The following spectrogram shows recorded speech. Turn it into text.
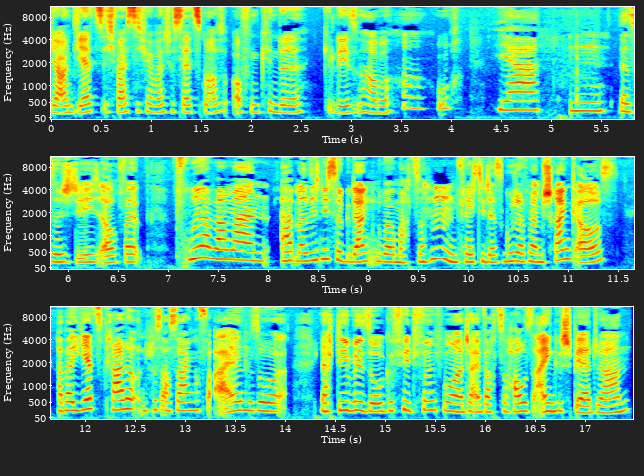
ja, und jetzt, ich weiß nicht mehr, was ich das letzte Mal auf dem Kindle gelesen habe. Huch. Ja, mm, das verstehe ich auch, weil früher war man, hat man sich nicht so Gedanken darüber gemacht, so, hm, vielleicht sieht das gut auf meinem Schrank aus. Aber jetzt gerade, und ich muss auch sagen, vor allem so, nachdem wir so gefühlt fünf Monate einfach zu Hause eingesperrt waren,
